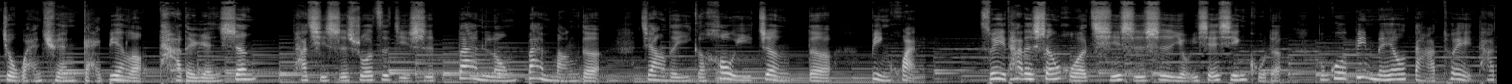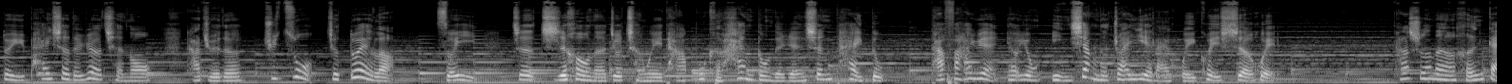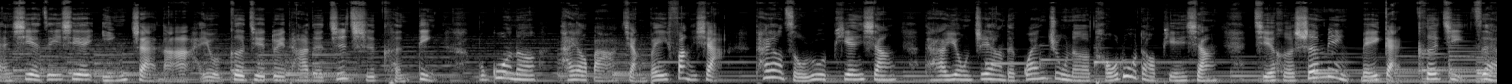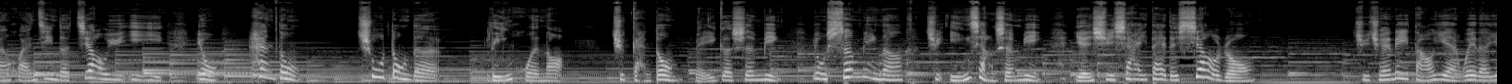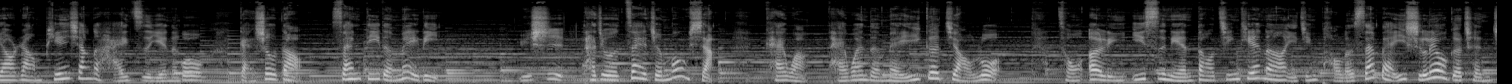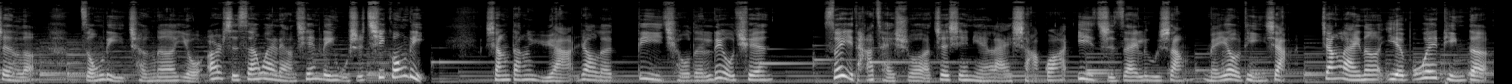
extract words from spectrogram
就完全改变了他的人生。他其实说自己是半聋半盲的这样的一个后遗症的病患，所以他的生活其实是有一些辛苦的。不过，并没有打退他对于拍摄的热忱哦，他觉得去做就对了，所以。这之后呢，就成为他不可撼动的人生态度。他发愿要用影像的专业来回馈社会。他说呢，很感谢这些影展啊，还有各界对他的支持肯定。不过呢，他要把奖杯放下，他要走入偏乡，他用这样的关注呢，投入到偏乡，结合生命、美感、科技、自然环境的教育意义，用撼动、触动的。灵魂哦，去感动每一个生命，用生命呢去影响生命，延续下一代的笑容。曲全力导演为了要让偏乡的孩子也能够感受到 3D 的魅力，于是他就载着梦想，开往台湾的每一个角落。从2014年到今天呢，已经跑了316个城镇了，总里程呢有23万两千零五十七公里。相当于啊绕了地球的六圈，所以他才说这些年来傻瓜一直在路上没有停下，将来呢也不会停的。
